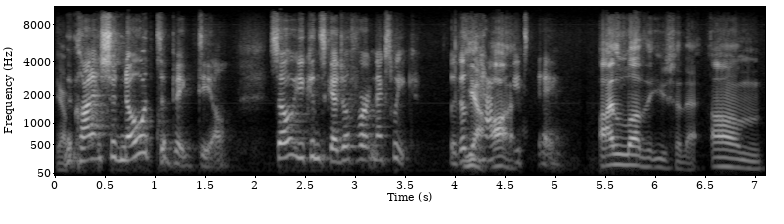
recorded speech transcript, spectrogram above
Yep. The client should know it's a big deal. So you can schedule for it next week. It doesn't yeah, have to be today. I love that you said that. Um,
